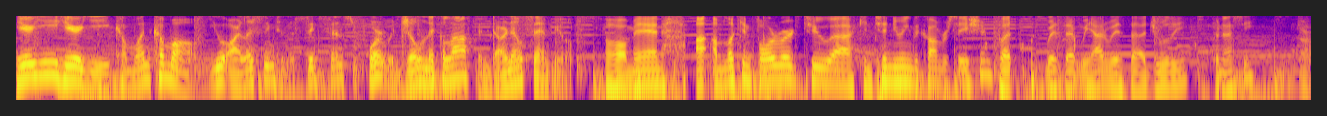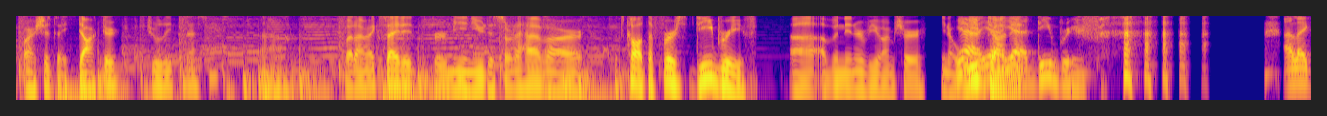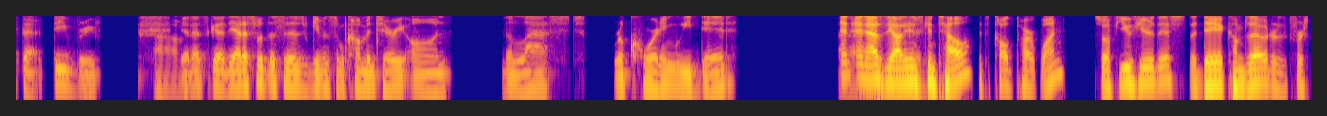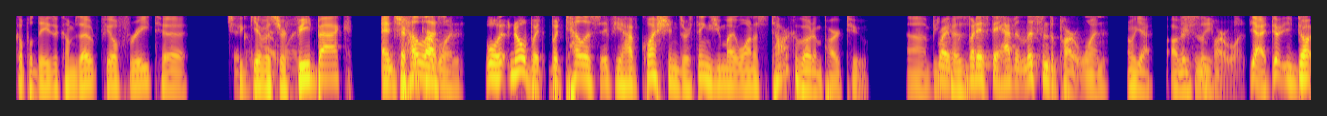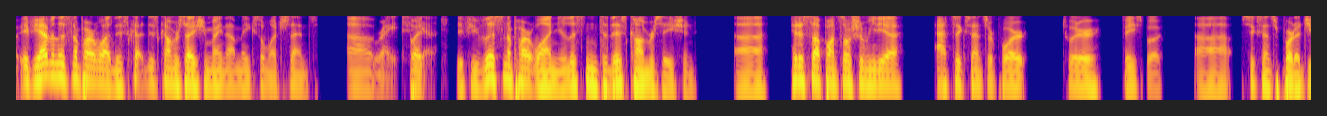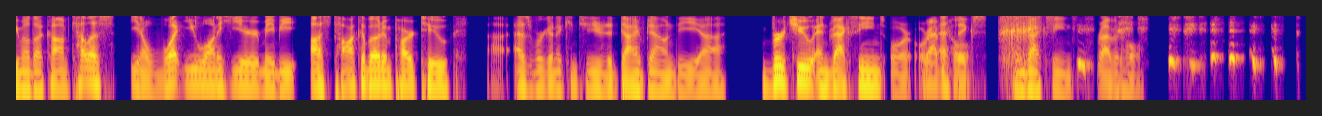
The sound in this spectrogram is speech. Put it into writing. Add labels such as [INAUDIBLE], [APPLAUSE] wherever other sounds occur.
Hear ye, hear ye, come one, come all. You are listening to the Six Cents Report with Joel Nikoloff and Darnell Samuels. Oh man, I- I'm looking forward to uh, continuing the conversation, but with that we had with uh, Julie Ponesse, or, or I should say, Doctor Julie Ponesse. Um, but I'm excited for me and you to sort of have our let's call it the first debrief uh, of an interview. I'm sure you know Yeah, we've yeah, done yeah. it. Debrief. [LAUGHS] I like that. Debrief. Um, Yeah, that's good. Yeah, that's what this is. We're giving some commentary on the last recording we did. and uh, and as the audience good. can tell, it's called part one. So if you hear this the day it comes out or the first couple days it comes out, feel free to Check to give us your one. feedback and tell us one. Well, no, but but tell us if you have questions or things you might want us to talk about in part two. Uh, Right, but if they haven't listened to part one, oh yeah, obviously, part one. yeah. Don't, don't if you haven't listened to part one, this this conversation might not make so much sense. Uh, Right. but yeah. if you've listened to part one, you're listening to this conversation. Uh, hit us up on social media at Six Cents Report, Twitter, Facebook, uh, Six Cents Report at gmail.com. Tell us, you know, what you want to hear, maybe us talk about in part two, uh, as we're going to continue to dive down the uh, virtue and vaccines or, or Rabbit hole. ethics and vaccines [LAUGHS] rabbit hole. [LAUGHS]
